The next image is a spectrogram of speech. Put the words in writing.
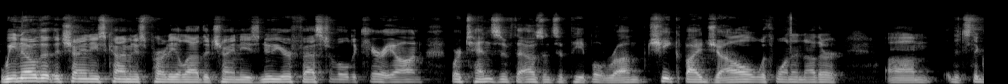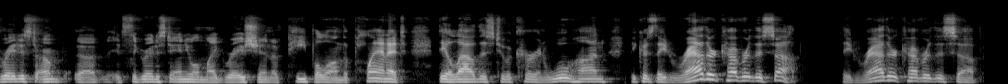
We know that the Chinese Communist Party allowed the Chinese New Year festival to carry on, where tens of thousands of people run cheek by jowl with one another. Um, it's the greatest uh, it's the greatest annual migration of people on the planet. They allow this to occur in Wuhan because they'd rather cover this up. They'd rather cover this up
